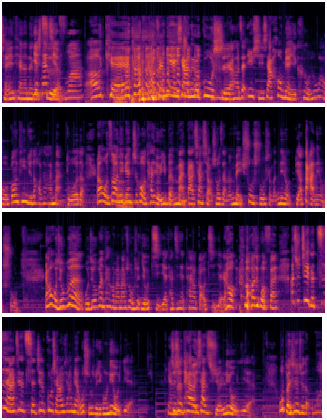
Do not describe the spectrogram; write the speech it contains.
前一天的那个字。是他姐夫啊。OK，然后再念一下那个故事，然后再预习一下后面一课。我说哇，我光听觉得好像还蛮多的。然后我坐到那边之后，他有一本蛮大，像小时候咱们美术书什么那种比较大的那种书。然后我就问，我就问他和妈妈说，我说有几页？他今天他要搞几页？然后妈妈就给我翻啊，就这个字啊，这个词，这个故事，然后下面我数数一共六页，就是他要一下子学六页。我本身就觉得哇，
